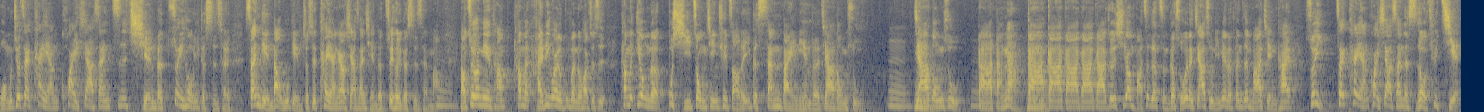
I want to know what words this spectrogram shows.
我们就在太阳快下山之前的最后一个时辰，三点到五点，就是太阳要下山前的最后一个时辰嘛。然后最后面，他他们还另外一个部分的话，就是他们用了不惜重金去找了一个三百年的家冬树。嗯，家冬树，嘎当啊，嘎嘎嘎嘎嘎，就是希望把这个整个所谓的家族里面的纷争把它剪开。所以在太阳快下山的时候去剪。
